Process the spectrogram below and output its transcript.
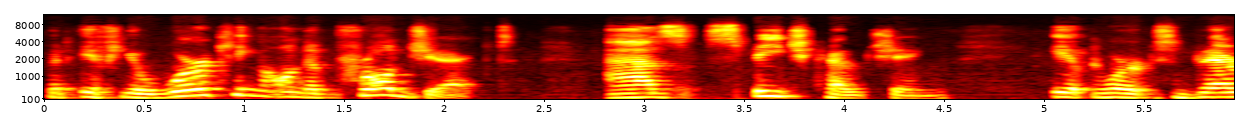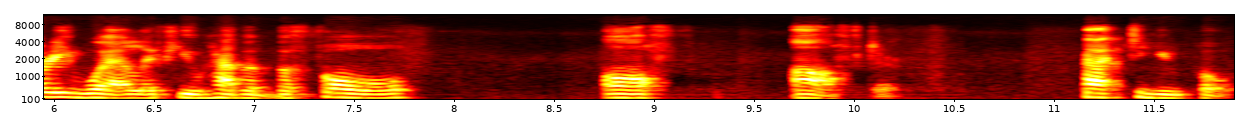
But if you're working on a project as speech coaching, it works very well if you have a before, off, after. Back to you, Paul.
